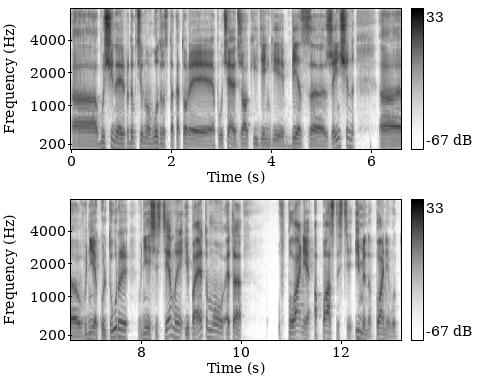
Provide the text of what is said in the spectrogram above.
э, мужчины репродуктивного возраста, которые получают жалкие деньги без э, женщин, э, вне культуры, вне системы, и поэтому это в плане опасности, именно в плане вот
